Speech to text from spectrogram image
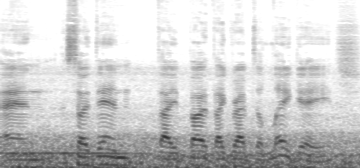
And so then they both they grabbed a leg each,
